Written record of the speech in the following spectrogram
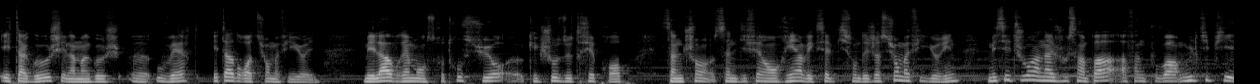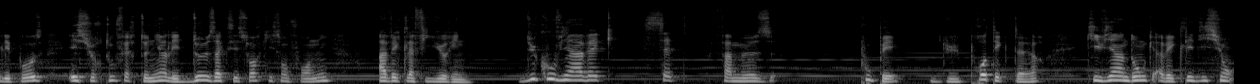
est à gauche et la main gauche euh, ouverte est à droite sur ma figurine. Mais là, vraiment, on se retrouve sur euh, quelque chose de très propre. Ça ne, ça ne diffère en rien avec celles qui sont déjà sur ma figurine, mais c'est toujours un ajout sympa afin de pouvoir multiplier les poses et surtout faire tenir les deux accessoires qui sont fournis avec la figurine. Du coup vient avec cette fameuse poupée du protecteur qui vient donc avec l'édition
